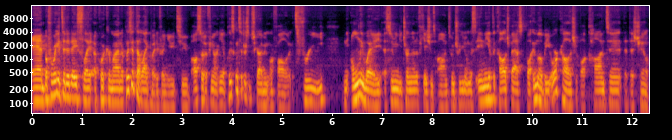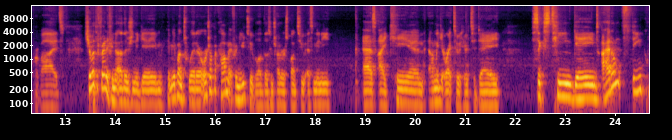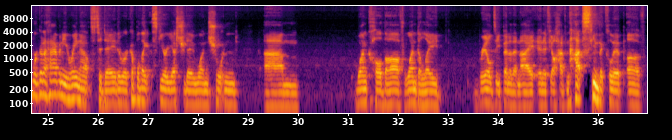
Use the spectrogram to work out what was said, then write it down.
And before we get to today's slate, a quick reminder: please hit that like button if you're on YouTube. Also, if you aren't yet, please consider subscribing or following. It's free and the only way, assuming you turn notifications on to ensure you don't miss any of the college basketball, MLB, or college football content that this channel provides. Share with a friend if you know others in the game. Hit me up on Twitter or drop a comment from YouTube. I love those and try to respond to as many as I can. And I'm going to get right to it here today. 16 games. I don't think we're going to have any rainouts today. There were a couple that got scary yesterday. One shortened, um, one called off, one delayed real deep into the night. And if y'all have not seen the clip of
